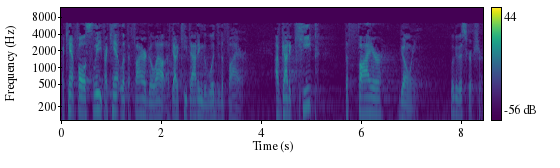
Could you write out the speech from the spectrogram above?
I can't fall asleep. I can't let the fire go out. I've got to keep adding the wood to the fire. I've got to keep the fire going. Look at this scripture.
